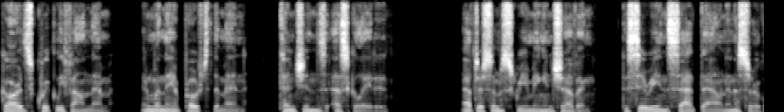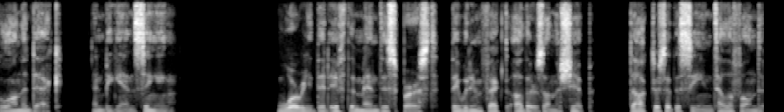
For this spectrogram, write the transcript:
Guards quickly found them, and when they approached the men, tensions escalated. After some screaming and shoving, the Syrians sat down in a circle on the deck and began singing. Worried that if the men dispersed, they would infect others on the ship, doctors at the scene telephoned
